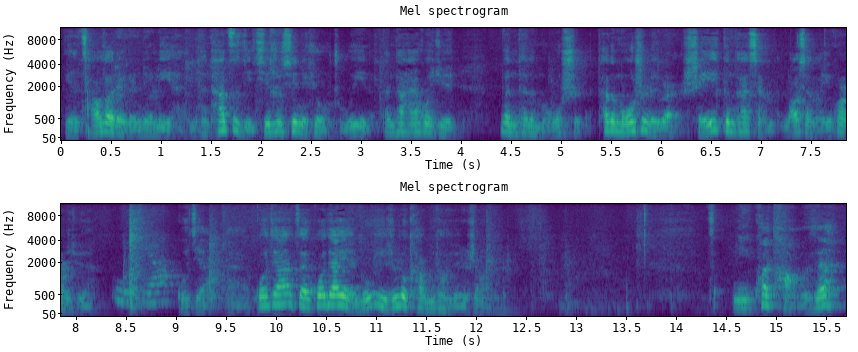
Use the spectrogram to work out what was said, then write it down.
你看曹操这个人就厉害，你看他自己其实心里是有主意的，但他还会去。问他的谋士，他的谋士里边谁跟他想老想到一块儿去？郭嘉。哎，郭嘉在郭嘉眼中一直都看不上袁绍。你快躺下。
